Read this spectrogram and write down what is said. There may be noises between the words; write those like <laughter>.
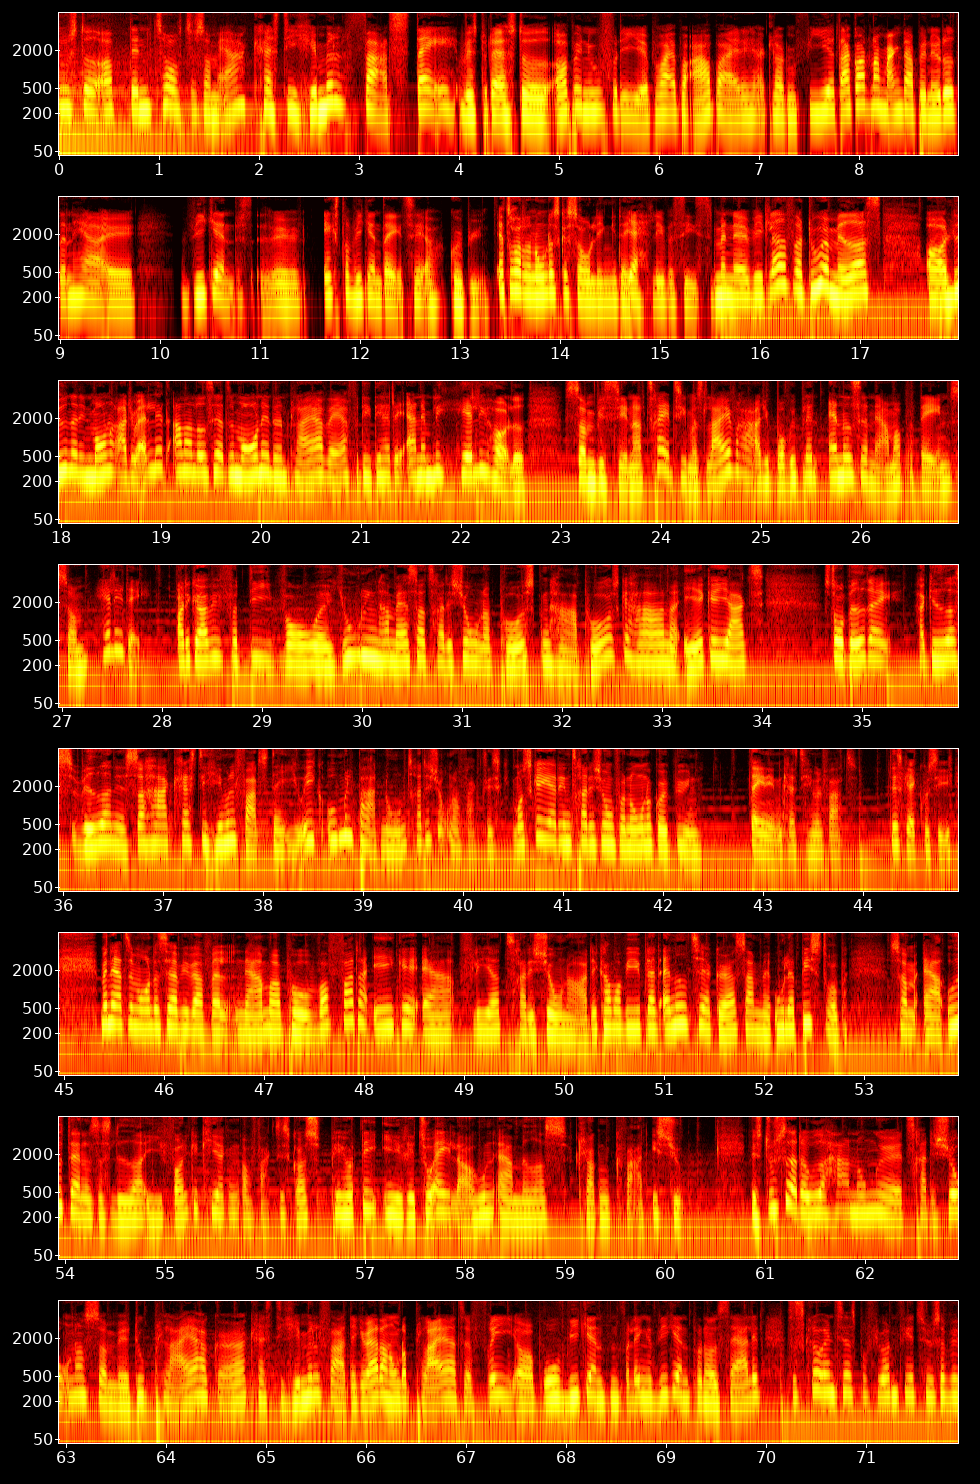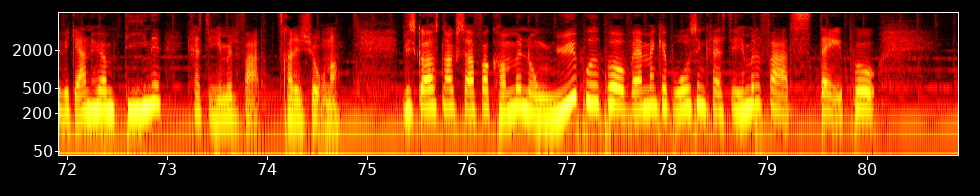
Du stod op den torsdag, som er Kristi Himmelfartsdag, hvis du da er stået op endnu, fordi jeg er på vej på arbejde her klokken 4. Der er godt nok mange, der har benyttet den her øh, weekend, øh, ekstra weekenddag til at gå i byen. Jeg tror, der er nogen, der skal sove længe i dag. Ja, lige præcis. Men øh, vi er glade for, at du er med os. Og lyden af din morgenradio er lidt anderledes her til morgen, end den plejer at være, fordi det her det er nemlig Helligholdet, som vi sender tre timers live radio, hvor vi blandt andet ser nærmere på dagen som helligdag. Og det gør vi, fordi hvor øh, julen har masser af traditioner, påsken har påskeharen og æggejagt, Stor bededag har givet os vederne, så har Kristi Himmelfartsdag jo ikke umiddelbart nogen traditioner faktisk. Måske er det en tradition for nogen at gå i byen dagen inden Kristi Himmelfart. Det skal jeg ikke kunne sige. Men her til morgen, der ser vi i hvert fald nærmere på, hvorfor der ikke er flere traditioner. Og det kommer vi blandt andet til at gøre sammen med Ulla Bistrup, som er uddannelsesleder i Folkekirken og faktisk også Ph.D. i ritualer, og hun er med os klokken kvart i syv. Hvis du sidder derude og har nogle øh, traditioner, som øh, du plejer at gøre, Kristi Himmelfart, det kan være, at der er nogen, der plejer at tage fri og bruge weekenden, forlænget weekend på noget særligt, så skriv ind til os på 1424, så vil vi gerne høre om dine Kristi Himmelfart-traditioner. Vi skal også nok sørge for at komme med nogle nye bud på, hvad man kan bruge sin Kristi Himmelfartsdag på.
